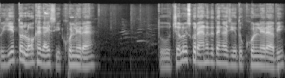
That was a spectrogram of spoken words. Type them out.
तो ये तो लॉक है गाइस ये खुल नहीं रहा है। तो चलो इसको रहने देते हैं गाइस ये तो खुल नहीं रहा है अभी।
